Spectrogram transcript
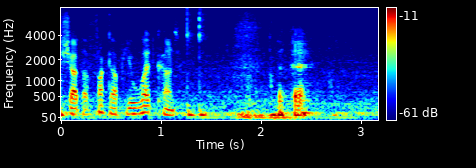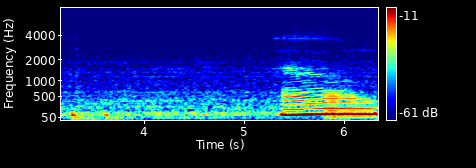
Shut the fuck up you wet cunt. Okay. Um.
